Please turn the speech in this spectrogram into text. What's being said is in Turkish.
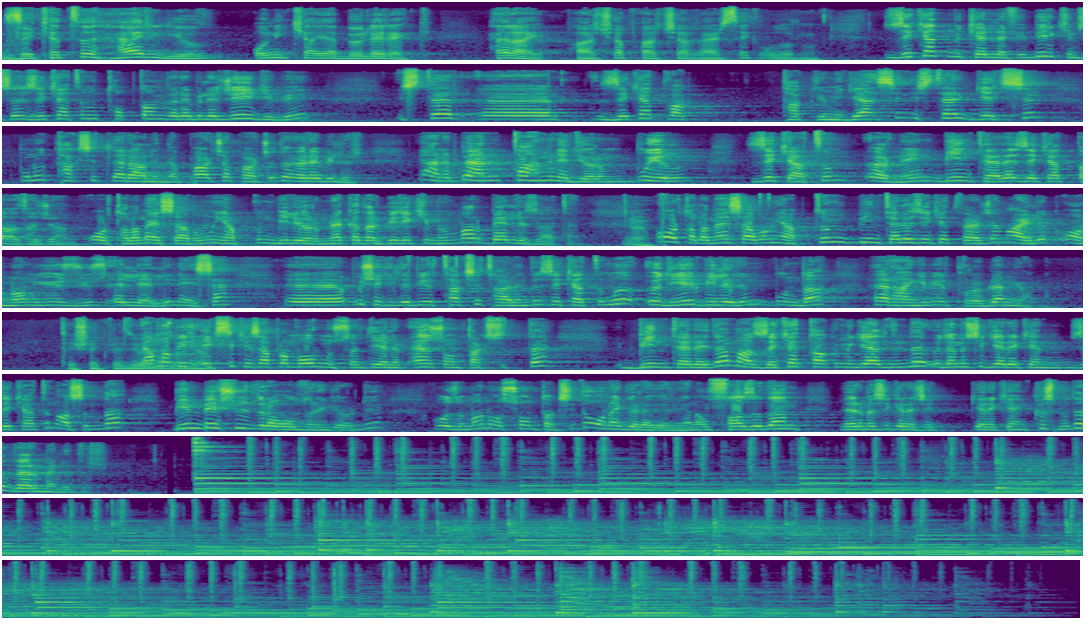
Zekatı her yıl 12 aya bölerek her ay parça parça versek olur mu? Zekat mükellefi bir kimse zekatını toptan verebileceği gibi ister e, zekat vak takvimi gelsin ister geçsin bunu taksitler halinde parça parça da verebilir. Yani ben tahmin ediyorum bu yıl zekatım örneğin 1000 TL zekat dağıtacağım. Ortalama hesabımı yaptım biliyorum ne kadar birikimim var belli zaten. Evet. Ortalama hesabımı yaptım 1000 TL zekat vereceğim aylık 10 10 100 100 50 50 neyse Ee, bu şekilde bir taksit halinde zekatımı ödeyebilirim. Bunda herhangi bir problem yok. Teşekkür ediyoruz Ama bir hocam. eksik hesaplama olmuşsa diyelim en son taksitte 1000 TL'ydi ama zekat takvimi geldiğinde ödemesi gereken zekatın aslında 1500 lira olduğunu gördü. O zaman o son taksiti ona göre verir. Yani o fazladan vermesi gerekecek gereken kısmı da vermelidir.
